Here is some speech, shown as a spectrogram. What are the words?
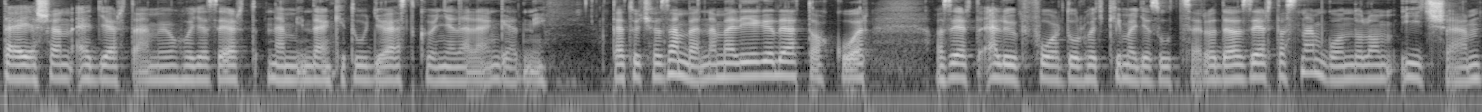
teljesen egyértelmű, hogy azért nem mindenki tudja ezt könnyen elengedni. Tehát, hogyha az ember nem elégedett, akkor azért előbb fordul, hogy kimegy az utcára, de azért azt nem gondolom így sem,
